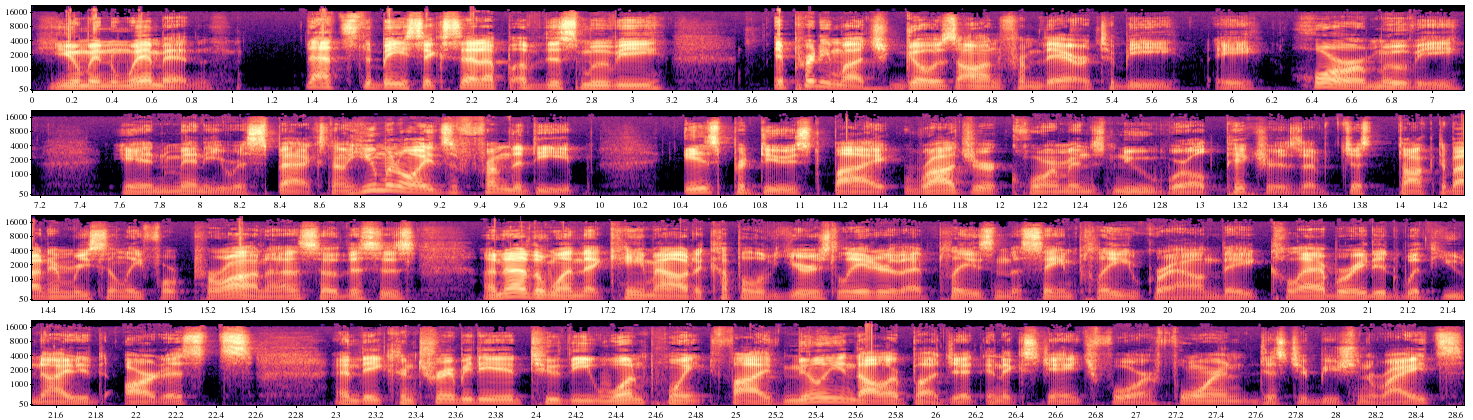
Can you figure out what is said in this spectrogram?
human women. That's the basic setup of this movie. It pretty much goes on from there to be a horror movie in many respects. Now, Humanoids from the Deep is produced by Roger Corman's New World Pictures. I've just talked about him recently for Piranha, so this is another one that came out a couple of years later that plays in the same playground. They collaborated with United Artists and they contributed to the $1.5 million budget in exchange for foreign distribution rights.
